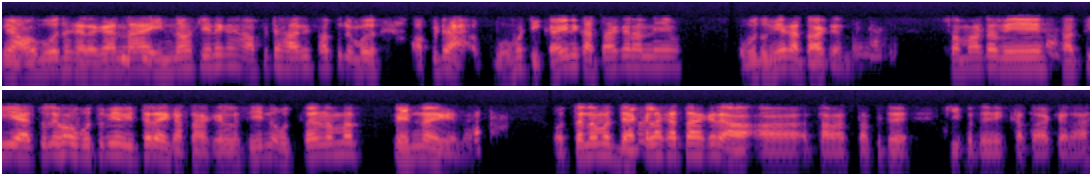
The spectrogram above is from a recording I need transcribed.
මේ අවබෝධ කරගන්න අය ඉන්නවා කියන එක අපිට හරි සතුටුයි. මොකද අපිට බොහොම ටිකයිනේ කතා කරන්නේ එහෙම. ඔබතුමිය කතා කරනවා. සමහරට මේ සතිය ඇතුළේම ඔබතුමිය විතරයි කතා කරලා තියෙන්නේ. ඔතනම පෙන්නගෙන. ඔතනම දැකලා කතා කර තවත් අපිට කීප දෙනෙක් කතා කරා.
